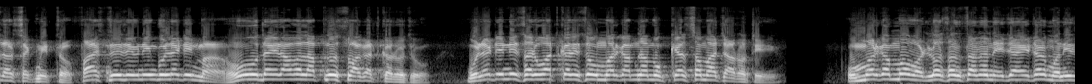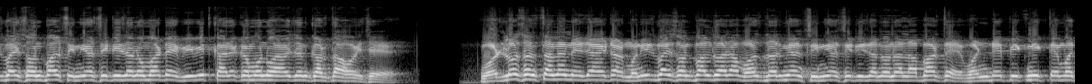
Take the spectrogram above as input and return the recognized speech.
દર્શક મિત્રો. ફાસ્ટ ન્યૂઝ ઇવનિંગ બુલેટિનમાં હું ઉદય રાવલ આપનું સ્વાગત કરું છું. બુલેટિનની શરૂઆત કરીશું ઉમરગામના મુખ્ય સમાચારોથી. ઉમરગામમાં વડલો સંસ્થાના નેજા હેઠળ મનીષભાઈ સોનપાલ સિનિયર સિટીઝનો માટે વિવિધ કાર્યક્રમોનું આયોજન કરતા હોય છે. વડલો સંસ્થાના નેજા હેઠળ મનીષભાઈ સોનપાલ દ્વારા વર્ષ દરમિયાન સિનિયર સિટીઝનોના લાભાર્થે વન ડે પિકનિક તેમજ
